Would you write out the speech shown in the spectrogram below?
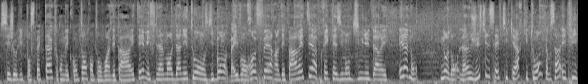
c'est joli pour spectacle, on est content quand on voit un départ arrêté, mais finalement le dernier tour, on se dit bon, bah, ils vont refaire un départ arrêté après quasiment 10 minutes d'arrêt. Et là non, non, non, là juste une safety car qui tourne comme ça, et puis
